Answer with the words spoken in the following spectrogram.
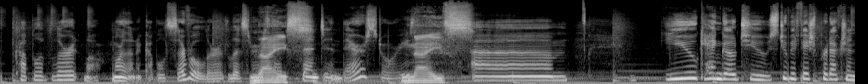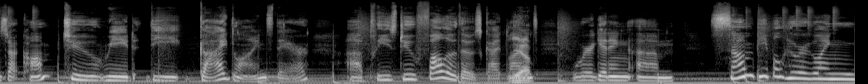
A couple of lurid, well, more than a couple, several lurid listeners Nice. sent in their stories. Nice. Um, you can go to stupidfishproductions.com to read the guidelines there. Uh, please do follow those guidelines. We're getting um, some people who are going,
